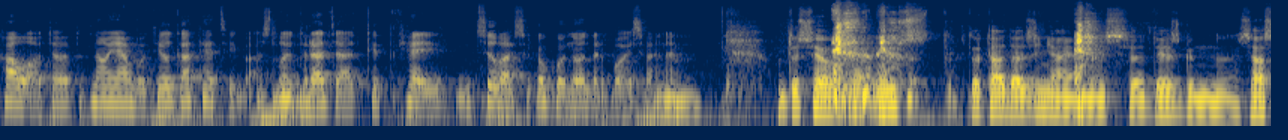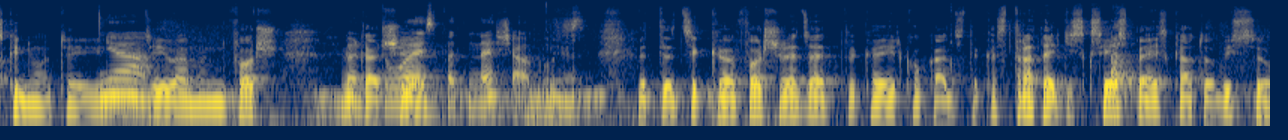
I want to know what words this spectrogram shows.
halo, tev nav jābūt ilgi attiecībās, mm. lai tu redzētu, ka hei, cilvēks ar kaut ko nodarbojas vai ne. Mm. Un tas jau ne, mums tādā ziņā jau mēs diezgan saskaņoti jā. dzīvojam un forši. Par to es pat nešaubos. Bet cik forši redzēt, ka ir kaut kādas kā, strateģiskas iespējas, kā to visu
